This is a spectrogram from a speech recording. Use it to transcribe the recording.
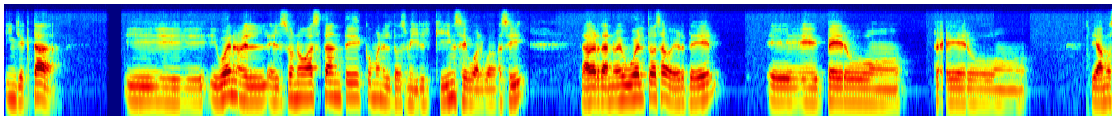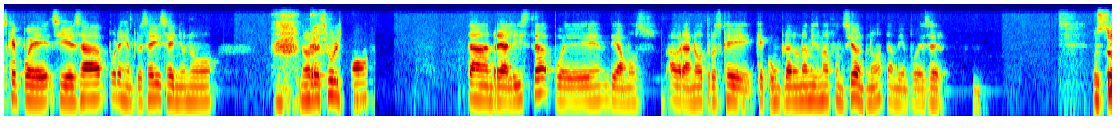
inyectada. Y, bueno, él, sonó bastante como en el 2015 o algo así. La verdad no he vuelto a saber de él, eh, pero, pero digamos que puede, si esa, por ejemplo, ese diseño no, no resulta tan realista, puede, digamos, habrán otros que, que, cumplan una misma función, ¿no? También puede ser. Justo,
